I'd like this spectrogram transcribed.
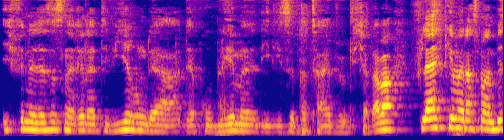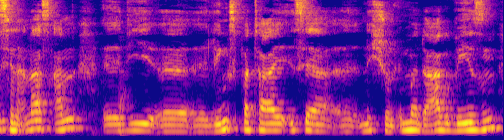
ich finde, das ist eine Relativierung der, der Probleme, die diese Partei wirklich hat. Aber vielleicht gehen wir das mal ein bisschen anders an. Äh, die äh, Linkspartei ist ja äh, nicht schon immer da gewesen,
